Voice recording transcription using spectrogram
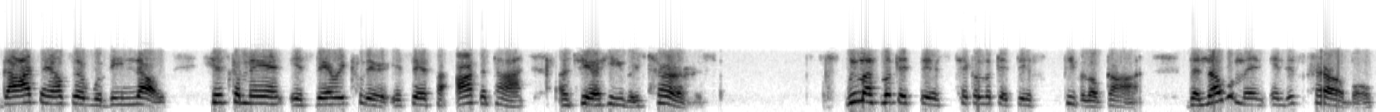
God's answer would be no. His command is very clear. It says to occupy until he returns. We must look at this, take a look at this, people of God. The nobleman in this parable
